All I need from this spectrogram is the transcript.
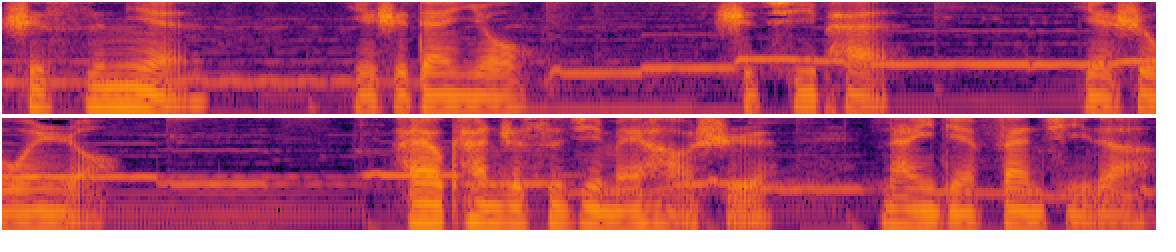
是思念，也是担忧，是期盼，也是温柔。还有看着四季美好时，那一点泛起的。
